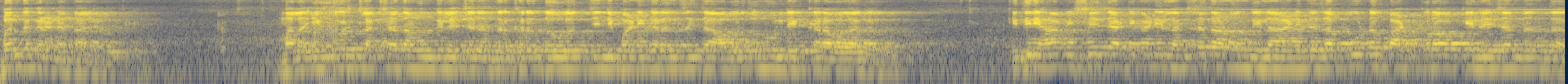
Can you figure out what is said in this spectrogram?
बंद करण्यात आले होते. मला ही गोष्ट लक्षात आणून दिल्याच्या नंतर खरं दौलतजींनी पाणीकरांचा इथं आवर्जून उल्लेख करावा लागेल. की तिने हा विषय त्या ठिकाणी लक्षात आणून दिला आणि त्याचा पूर्ण पाठपुरावा केल्याच्यानंतर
